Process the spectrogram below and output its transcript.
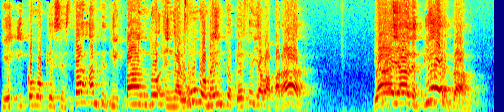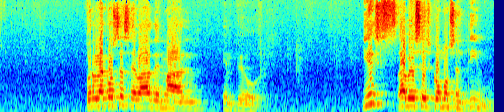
y, y, como que se está anticipando en algún momento que esto ya va a parar. Ya, ya, despierta. Pero la cosa se va de mal en peor. Y es a veces como sentimos.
